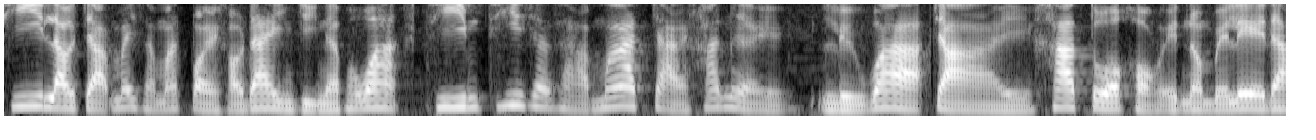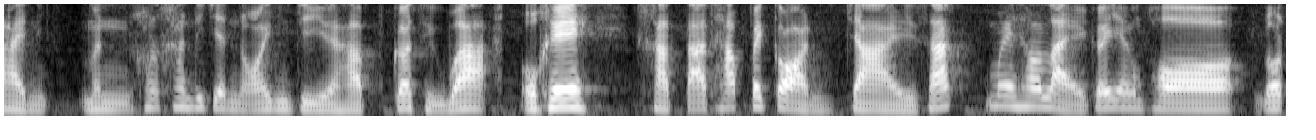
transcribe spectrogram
ที่เราจะไม่สามารถปล่อยเขาได้จริงๆนะ เพราะว่าทีมที่จะสามารถจ่ายค่าเหนื่อย หรือว่าจ่ายค่าตัวของเอ็นนอมเบเล่ได้มันค่อนข้างที่จะน้อยจริงๆนะครับก็ถือว่าโอเคขัดตาทับไปก่อนจ่ายสักไม่เท่าไหร่ก็ยังพอลด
